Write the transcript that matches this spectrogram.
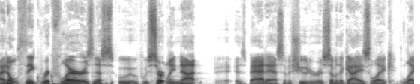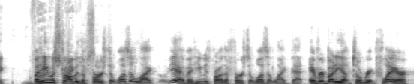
I don't think Ric Flair is necessarily certainly not as badass of a shooter as some of the guys like like. But he was probably the first that wasn't like yeah, but he was probably the first that wasn't like that. Everybody up till Ric Flair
